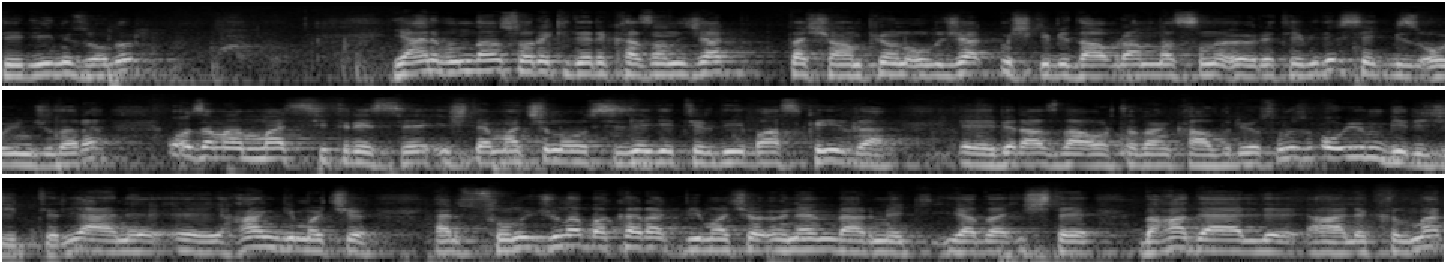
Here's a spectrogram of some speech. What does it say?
dediğiniz olur. Yani bundan sonrakileri kazanacak da şampiyon olacakmış gibi davranmasını öğretebilirsek biz oyunculara o zaman maç stresi işte maçın o size getirdiği baskıyı da e, biraz daha ortadan kaldırıyorsunuz. Oyun biriciktir. Yani e, hangi maçı yani sonucuna bakarak bir maça önem vermek ya da işte daha değerli hale kılmak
